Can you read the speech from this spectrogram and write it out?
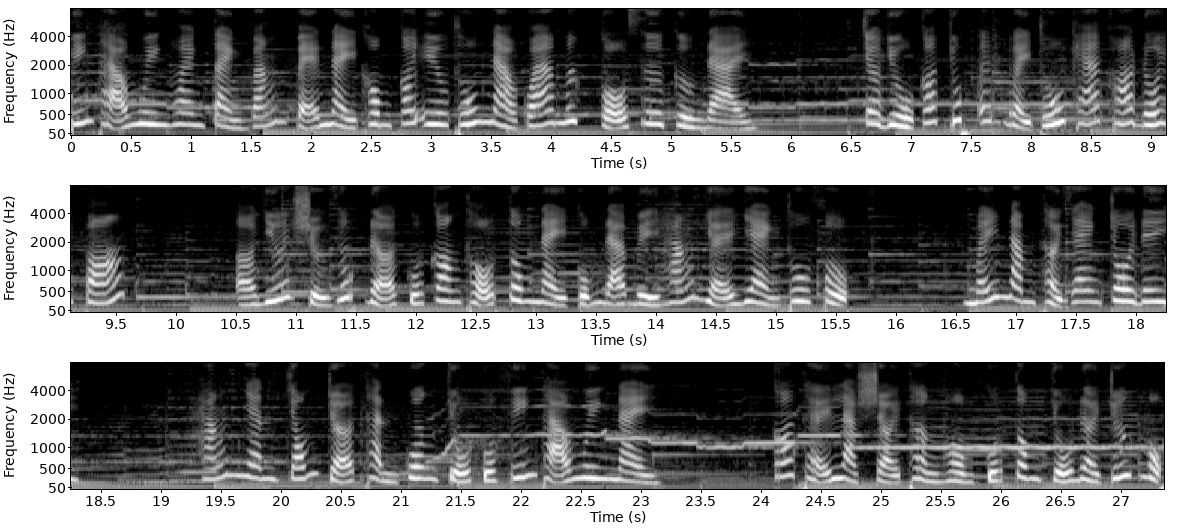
Phiến thảo nguyên hoang tàn vắng vẻ này không có yêu thú nào quá mức cổ xưa cường đại. Cho dù có chút ít bầy thú khá khó đối phó ở dưới sự giúp đỡ của con thổ tôn này cũng đã bị hắn dễ dàng thu phục. Mấy năm thời gian trôi đi, Hắn nhanh chóng trở thành quân chủ của phiến thảo nguyên này. Có thể là sợi thần hồn của tôn chủ đời trước một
